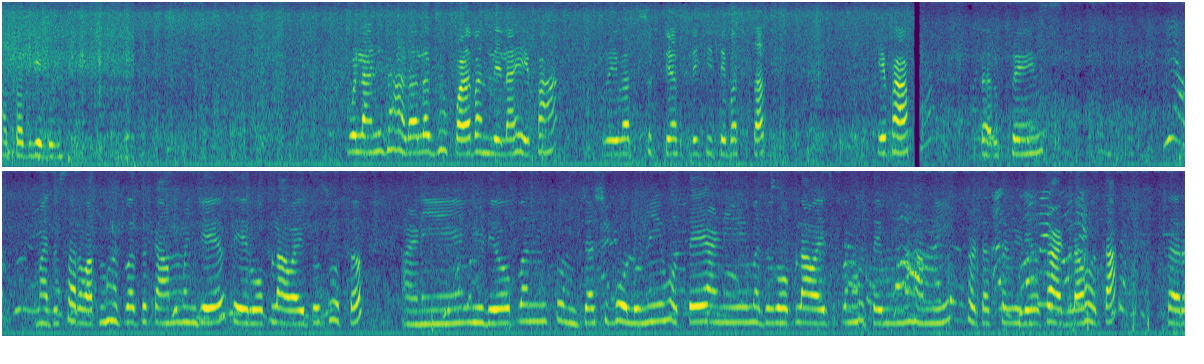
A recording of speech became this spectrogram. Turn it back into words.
हातात बघू मुलांनी झाडाला झोपाळा बांधलेला आहे हे पहा. रविवार सुट्टी असली की ते बसतात. हे पहा. तर फ्रेंड्स माझं सर्वात महत्त्वाचं काम म्हणजे ते रोप लावायचंच होतं. आणि व्हिडिओ पण तुमच्याशी बोलूनही होते आणि माझं रोप लावायचं पण होते म्हणून हा मी छोटासा व्हिडिओ काढला होता. तर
